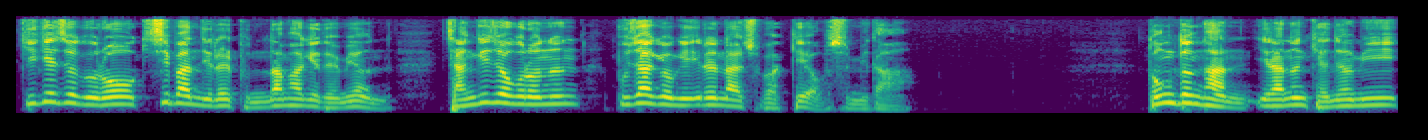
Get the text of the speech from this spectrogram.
기계적으로 집안일을 분담하게 되면 장기적으로는 부작용이 일어날 수밖에 없습니다. 동등한이라는 개념이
